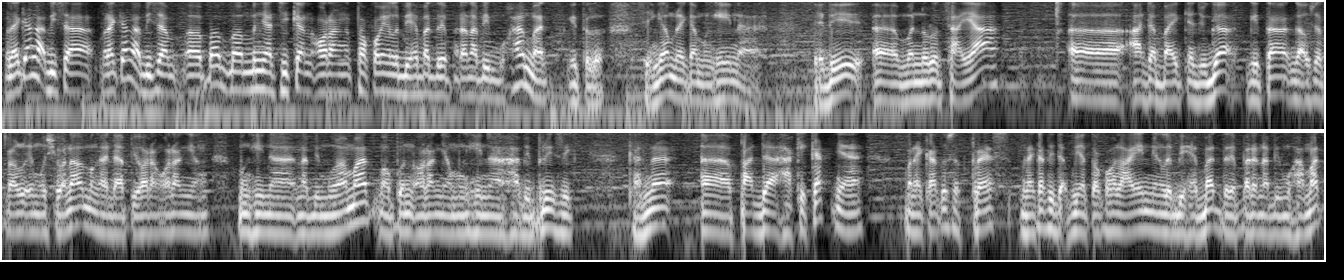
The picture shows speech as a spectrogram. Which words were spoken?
Mereka nggak bisa mereka nggak bisa apa, menyajikan orang tokoh yang lebih hebat daripada Nabi Muhammad gitu loh. Sehingga mereka menghina. Jadi uh, menurut saya uh, ada baiknya juga kita nggak usah terlalu emosional menghadapi orang-orang yang menghina Nabi Muhammad maupun orang yang menghina Habib Rizik. Karena uh, pada hakikatnya mereka tuh stres, mereka tidak punya tokoh lain yang lebih hebat daripada Nabi Muhammad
